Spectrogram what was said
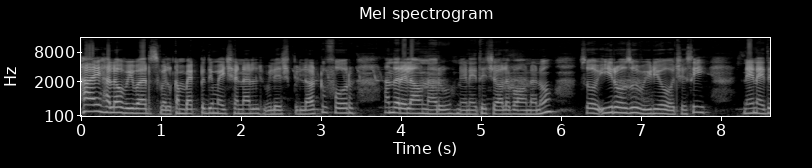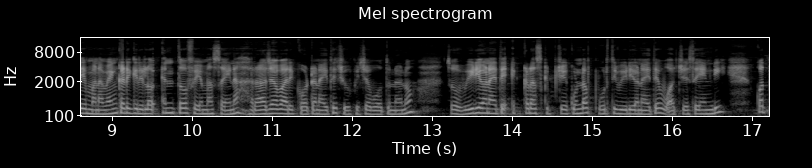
Hi hello viewers welcome back to the my channel village పిల్ల టు ఫోర్. అందరు ఎలా ఉన్నారు? నేనైతే చాలా బాగున్నాను. సో ఈరోజు వీడియో వచ్చేసి నేనైతే మన వెంకటగిరిలో ఎంతో ఫేమస్ అయిన రాజావారి కోటను అయితే చూపించబోతున్నాను. సో వీడియోనైతే ఎక్కడ స్కిప్ చేయకుండా పూర్తి వీడియోనైతే వాచ్ చేసేయండి. కొత్త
